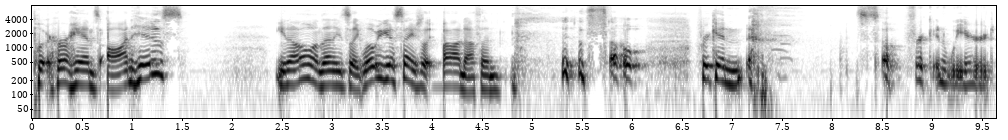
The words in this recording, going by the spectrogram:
put her hands on his, you know, and then he's like, "What were you gonna say?" She's like, "Oh, nothing." so freaking. so freaking weird,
